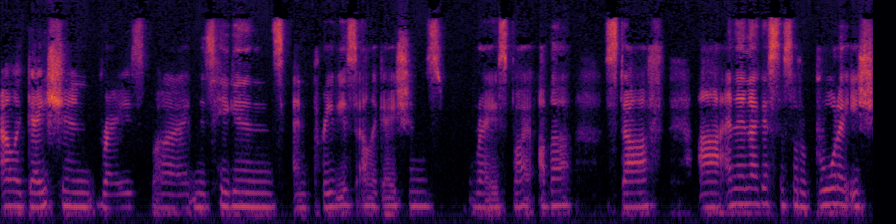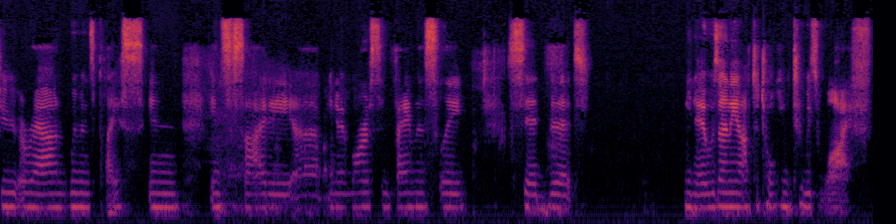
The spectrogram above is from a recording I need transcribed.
allegation raised by Ms. Higgins and previous allegations raised by other staff, uh, and then I guess the sort of broader issue around women's place in in society. Uh, you know, Morrison famously said that you know it was only after talking to his wife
